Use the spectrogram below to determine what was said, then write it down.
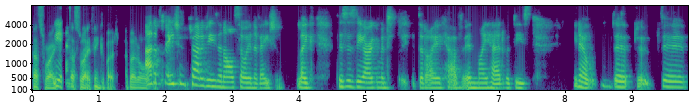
That's where I Yeah. that's what I think about about all. Adaptation strategies and also innovation. Like this is the argument that I have in my head with these, you know, the the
